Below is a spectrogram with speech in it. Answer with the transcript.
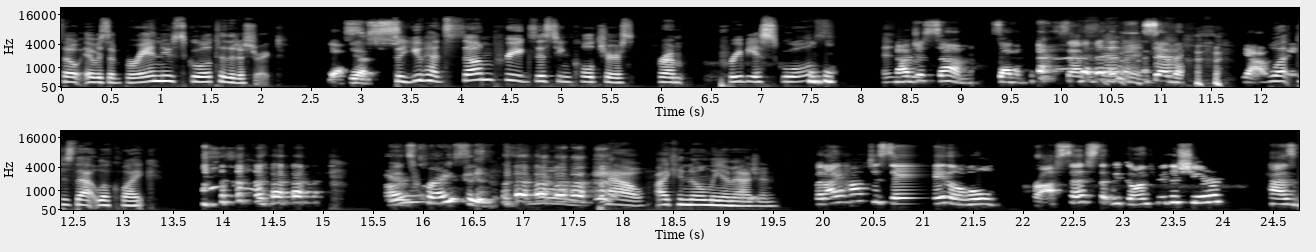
So it was a brand new school to the district. Yes. Yes. So you had some pre-existing cultures from previous schools. Mm-hmm. and Not just some, seven. Seven. seven. Yeah. what does that look like? it's crazy. Holy cow! I can only imagine. But I have to say, the whole process that we've gone through this year has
